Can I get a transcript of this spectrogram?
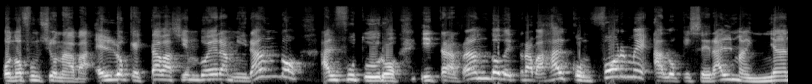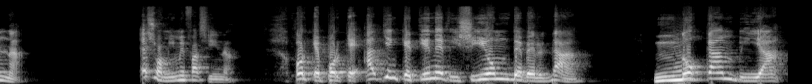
o no funcionaba. Él lo que estaba haciendo era mirando al futuro y tratando de trabajar conforme a lo que será el mañana. Eso a mí me fascina. ¿Por qué? Porque alguien que tiene visión de verdad no cambia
